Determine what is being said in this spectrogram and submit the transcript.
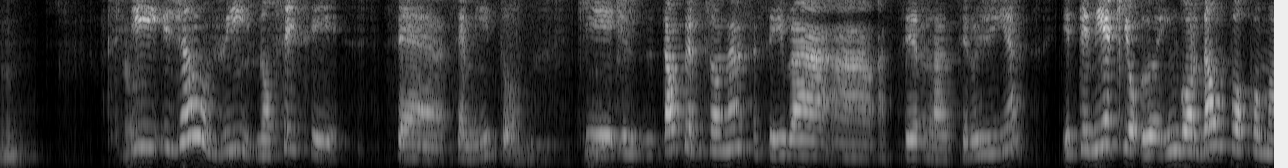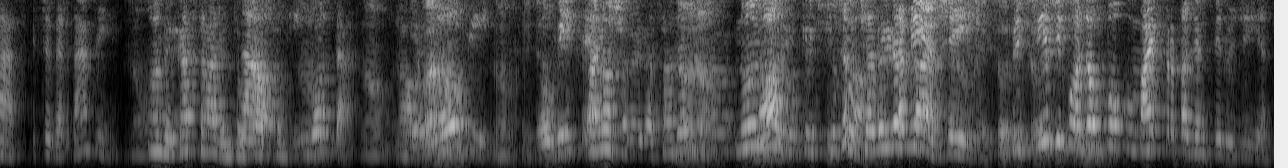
¿Mm? E, e já ouvi, não sei se, se, é, se é mito, que tal pessoa se ia a, a fazer a cirurgia e tinha que uh, engordar um pouco mais. Isso é verdade? No, No, adelgazar en todo caso. Não, engordar. no, Não, engordar eu no, ouvi. no, Eu eso- ouvi certo. Ah, no, yo adelgazar. No, No, no. no, no, Não? digo que yo Isso escuché eu também adelgazar. achei. Eso- Precisa eso- engordar eso- um pouco mais para fazer a cirurgia.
